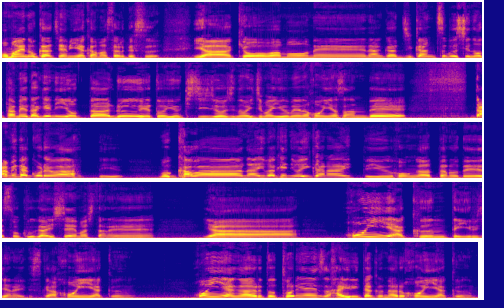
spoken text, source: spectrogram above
お前の母ちゃん宮川勝です。いやー、今日はもうね、なんか時間潰しのためだけに寄ったルーエという吉祥寺の一番有名な本屋さんで、ダメだこれはっていう、もう買わないわけにはいかないっていう本があったので、即買いしちゃいましたね。いやー、本屋くんっているじゃないですか、本屋くん。本屋があるととりあえず入りたくなる本屋くん。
